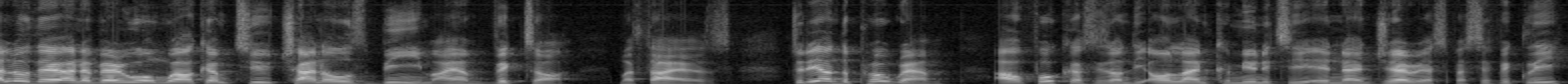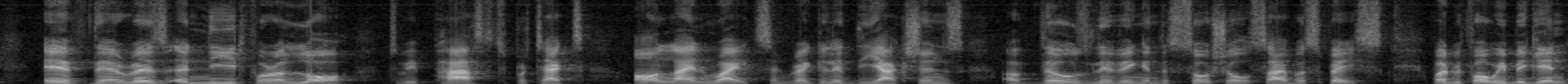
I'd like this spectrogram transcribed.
Hello there, and a very warm welcome to Channels Beam. I am Victor Matthias. Today on the program, our focus is on the online community in Nigeria, specifically if there is a need for a law to be passed to protect online rights and regulate the actions of those living in the social cyberspace. But before we begin,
